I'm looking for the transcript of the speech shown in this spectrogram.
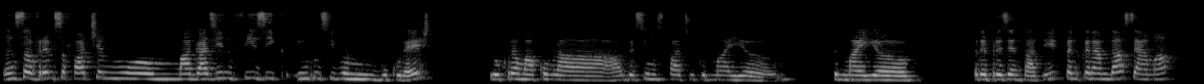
Însă vrem să facem un magazin fizic, inclusiv în București, lucrăm acum la a găsi un spațiu cât mai, uh, cât mai uh, reprezentativ, pentru că ne-am dat seama,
